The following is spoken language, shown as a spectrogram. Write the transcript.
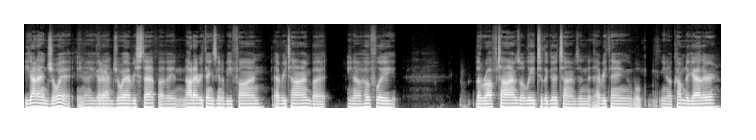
you got to enjoy it. You know, you got to yeah. enjoy every step of it. Not everything's going to be fun every time, but, you know, hopefully the rough times will lead to the good times and everything will, you know, come together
